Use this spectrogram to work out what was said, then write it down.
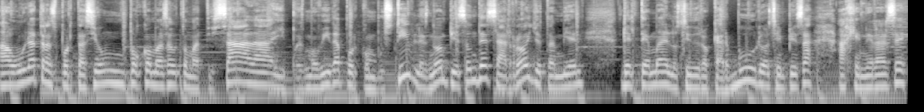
a una transportación un poco más automatizada y pues movida por combustibles, ¿no? Empieza un desarrollo también del tema de los hidrocarburos y empieza a generarse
